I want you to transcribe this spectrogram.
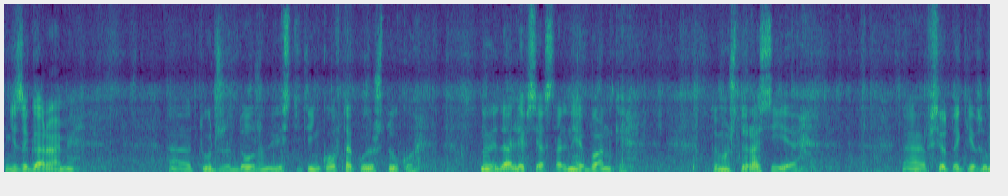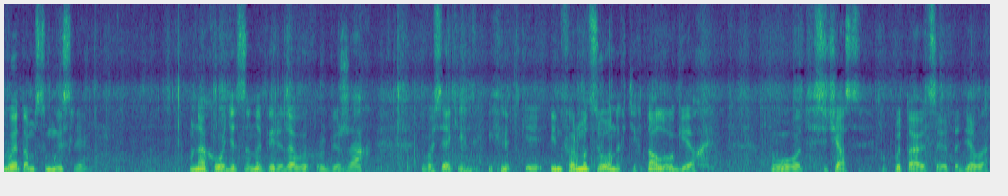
не за горами а, тут же должен ввести Тиньков такую штуку. Ну и далее все остальные банки. Потому что Россия а, все-таки в этом смысле находится на передовых рубежах во всяких информационных технологиях. Вот. Сейчас пытаются это дело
